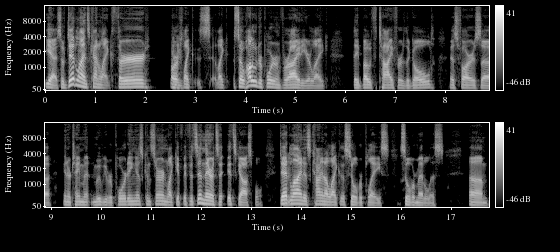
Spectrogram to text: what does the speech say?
yeah, so Deadline's kind of like third, or Mhm. like like so Hollywood Reporter and Variety are like they both tie for the gold as far as uh entertainment movie reporting is concerned. Like if, if it's in there, it's a, it's gospel. Deadline is kind of like the silver place, silver medalist. Um,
